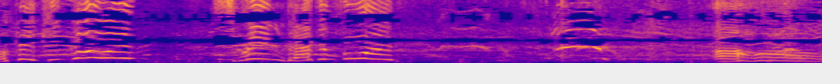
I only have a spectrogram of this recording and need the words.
Okay, keep going. Swing back and forth. Oh.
